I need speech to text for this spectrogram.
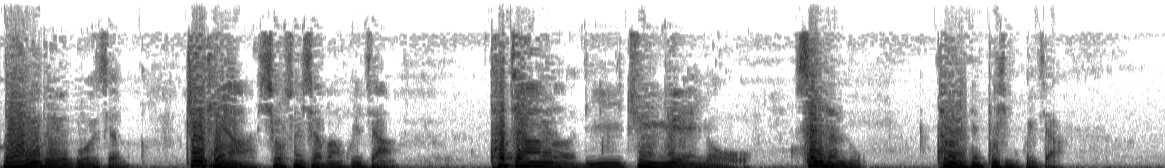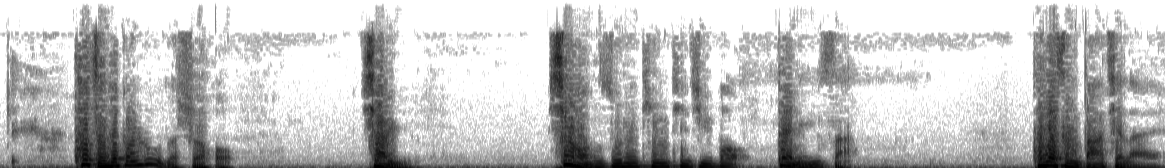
两个多月过去了，这天啊，小孙下班回家，他家呢离剧院有三站路，他每天步行回家。他走到半路的时候，下雨，幸好他昨天听天气预报。带了雨伞，他把伞打起来，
